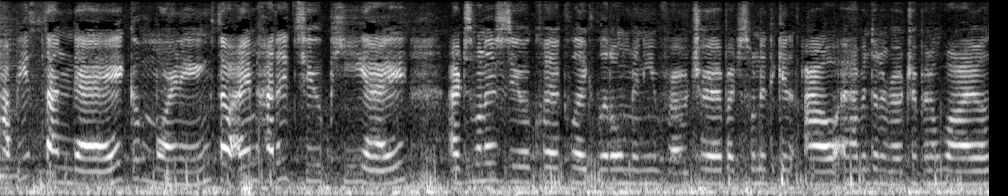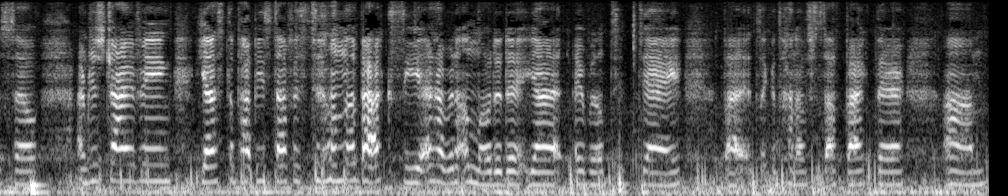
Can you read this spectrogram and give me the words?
happy Sunday. Good morning. So I'm headed to PA. I just wanted to do a quick like little mini road trip. I just wanted to get out. I haven't done a road trip in a while, so I'm just driving. Yes, the puppy stuff is still in the back seat. I haven't unloaded it yet. I will today, but it's like a ton of stuff back there. Um,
